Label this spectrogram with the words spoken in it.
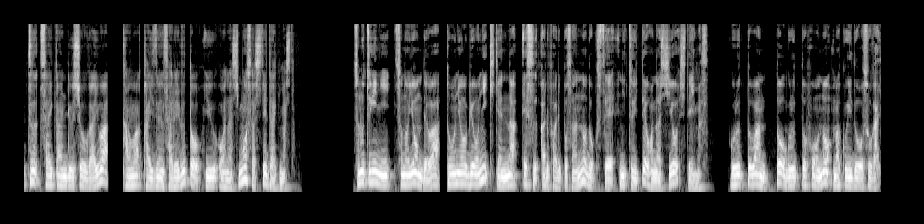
血再管流障害は 緩和改善されるというお話もさせていただきました。その次に、その4では、糖尿病に危険な Sα リポ酸の毒性についてお話をしています。グルット1とグルット4の膜移動阻害。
